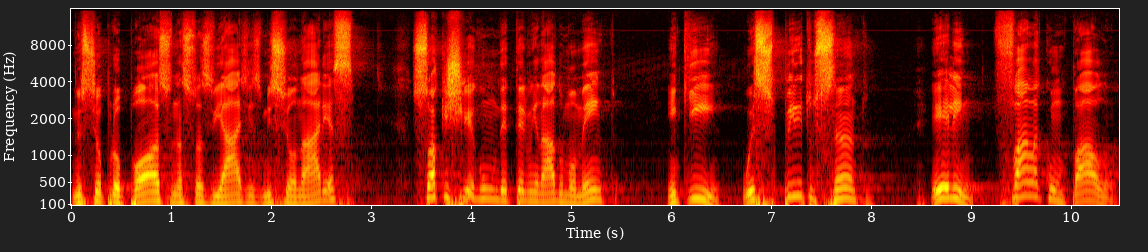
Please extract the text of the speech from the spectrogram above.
no seu propósito, nas suas viagens missionárias. Só que chega um determinado momento em que o Espírito Santo, ele fala com Paulo,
